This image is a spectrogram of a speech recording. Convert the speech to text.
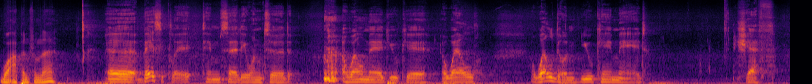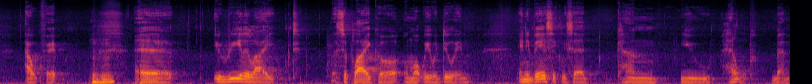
what happened from there? Uh, basically, Tim said he wanted a well-made UK, a well, a well-done UK-made chef outfit. Uh, he really liked the supply co and what we were doing, and he basically said, "Can you help, Ben?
